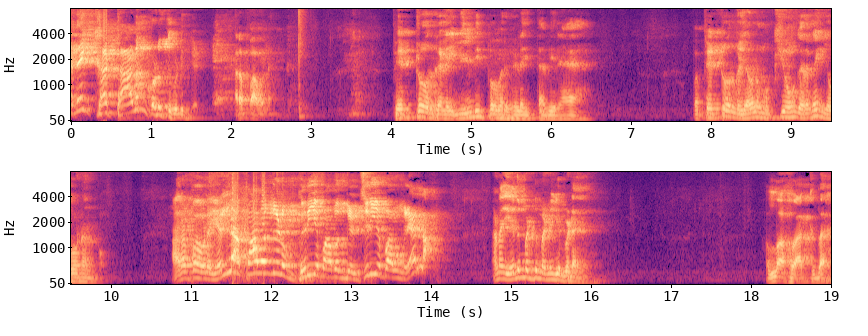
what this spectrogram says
எதை கேட்டாலும் கொடுத்து விடுங்கள். அரப்பாவில் பெற்றோர்களை நிந்திப்பவர்களை தவிர இப்போ பெற்றோர்கள் எவ்வளோ முக்கியங்கிறத இங்கே உணரணும். அரப்பாவில் எல்லா பாவங்களும் பெரிய பாவங்கள் சிறிய பாவங்கள் எல்லாம். ஆனால் எது மட்டும் மன்னிக்கப்படாது அல்லாஹு அக்பர்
